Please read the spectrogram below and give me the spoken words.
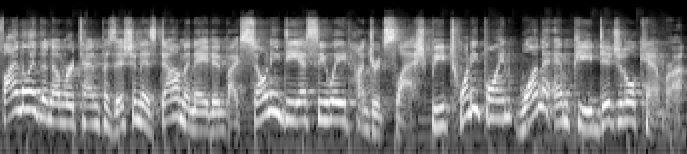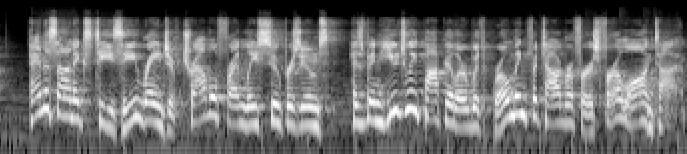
Finally, the number 10 position is dominated by Sony DSU-800-B 20.1MP digital camera. Panasonic's TZ range of travel-friendly super zooms has been hugely popular with roaming photographers for a long time.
